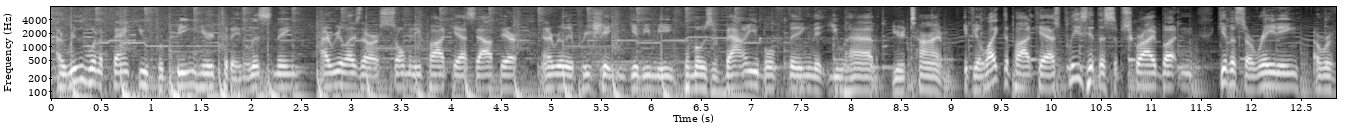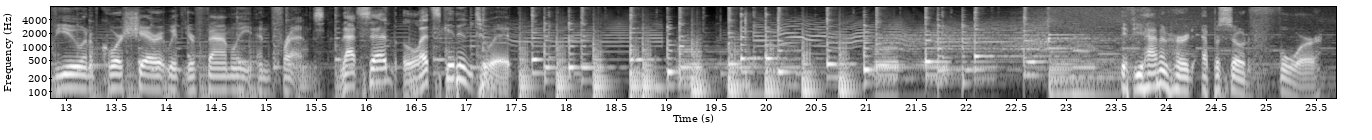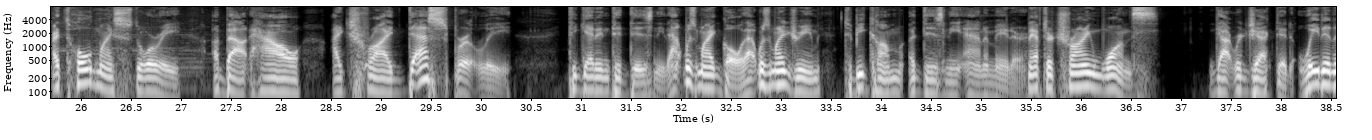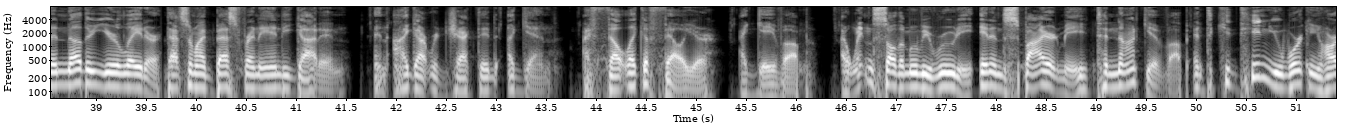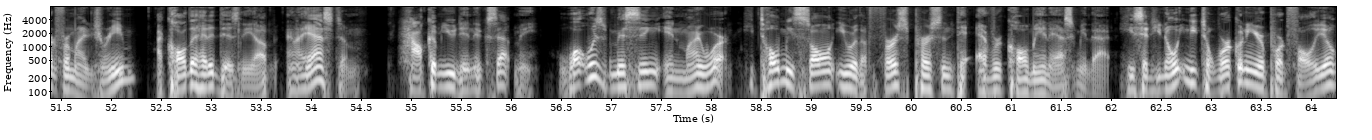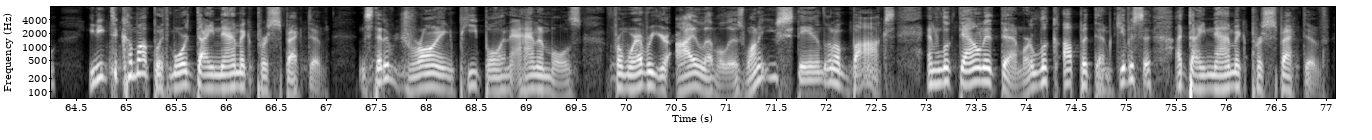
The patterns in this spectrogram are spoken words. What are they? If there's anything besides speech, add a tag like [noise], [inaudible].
I really want to thank you for being here today listening. I realize there are so many podcasts out there, and I really appreciate you giving me the most valuable thing that you have your time. If you like the podcast, please hit the subscribe button, give us a rating, a review, and of course, share it with your family and friends. That said, let's get into it. If you haven't heard episode four, I told my story about how I tried desperately to get into Disney. That was my goal. That was my dream to become a Disney animator. And after trying once, got rejected. Waited another year later. That's when my best friend Andy got in, and I got rejected again. I felt like a failure. I gave up. I went and saw the movie Rudy. It inspired me to not give up and to continue working hard for my dream. I called the head of Disney up and I asked him, How come you didn't accept me? What was missing in my work? He told me, Saul, you were the first person to ever call me and ask me that. He said, You know what you need to work on in your portfolio? You need to come up with more dynamic perspective. Instead of drawing people and animals from wherever your eye level is, why don't you stand on a box and look down at them or look up at them? Give us a, a dynamic perspective.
